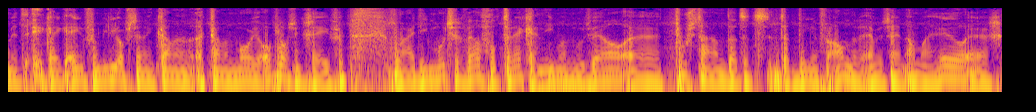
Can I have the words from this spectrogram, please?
met... Kijk, één familieopstelling kan een, kan een mooie oplossing geven. Maar die moet zich wel voltrekken. En iemand moet wel uh, toestaan dat, het, dat dingen veranderen. En we zijn allemaal heel erg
